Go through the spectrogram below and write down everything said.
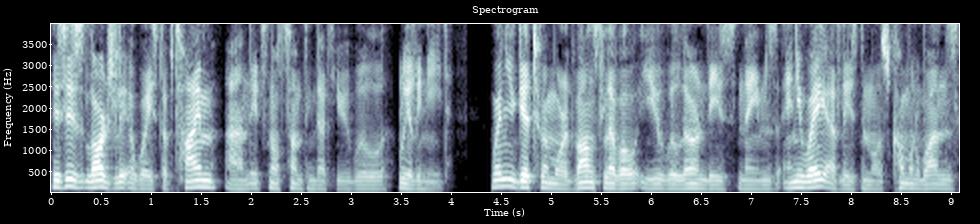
This is largely a waste of time and it's not something that you will really need. When you get to a more advanced level, you will learn these names anyway, at least the most common ones,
